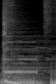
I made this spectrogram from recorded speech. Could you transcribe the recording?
Thank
